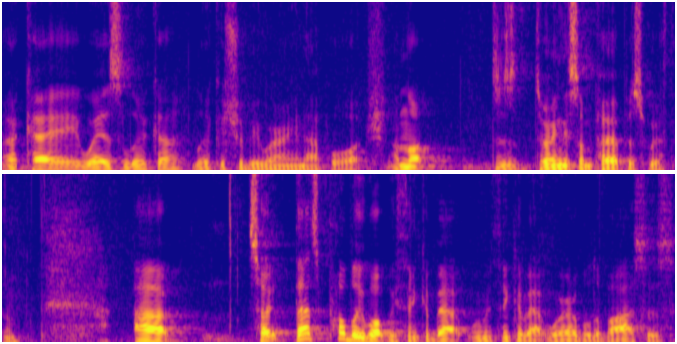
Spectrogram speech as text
Okay, where's Luca? Luca should be wearing an Apple Watch. I'm not doing this on purpose with them. Uh, so that's probably what we think about when we think about wearable devices.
